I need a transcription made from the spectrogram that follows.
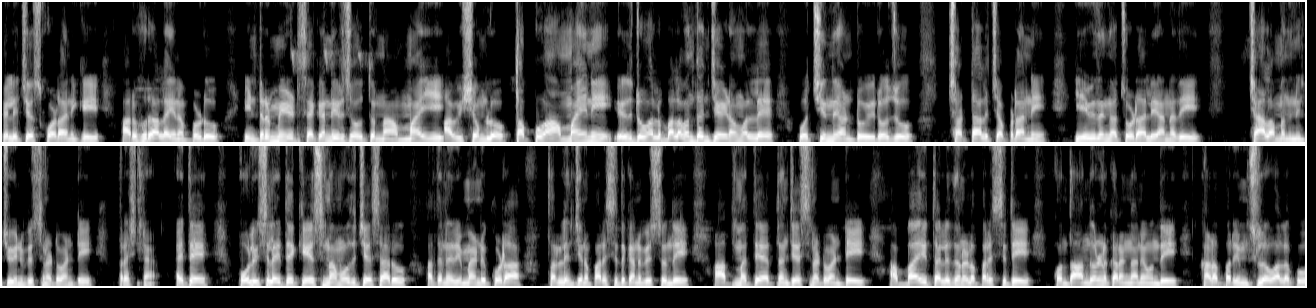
పెళ్ళి చేసుకోవడానికి అర్హురాలైనప్పుడు ఇంటర్మీడియట్ సెకండ్ ఇయర్ చదువుతున్న అమ్మాయి ఆ విషయంలో తప్పు ఆ అమ్మాయిని ఎదుటి వాళ్ళు బలవంతం చేయడం వల్లే వచ్చింది అంటూ ఈరోజు చట్టాలు చెప్పడాన్ని ఏ విధంగా చూడాలి అన్నది చాలా మంది నుంచి వినిపిస్తున్నటువంటి ప్రశ్న. అయితే పోలీసులు అయితే కేసు నమోదు చేశారు. అతని రిమాండ్ కూడా తరలించిన పరిస్థితి కనిపిస్తుంది. ఆత్మహత్యాయత్నం చేసినటువంటి అబ్బాయి తల్లిదండ్రుల పరిస్థితి కొంత ఆందోళనకరంగానే ఉంది. కడప రిమ్స్లో వాళ్ళకు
